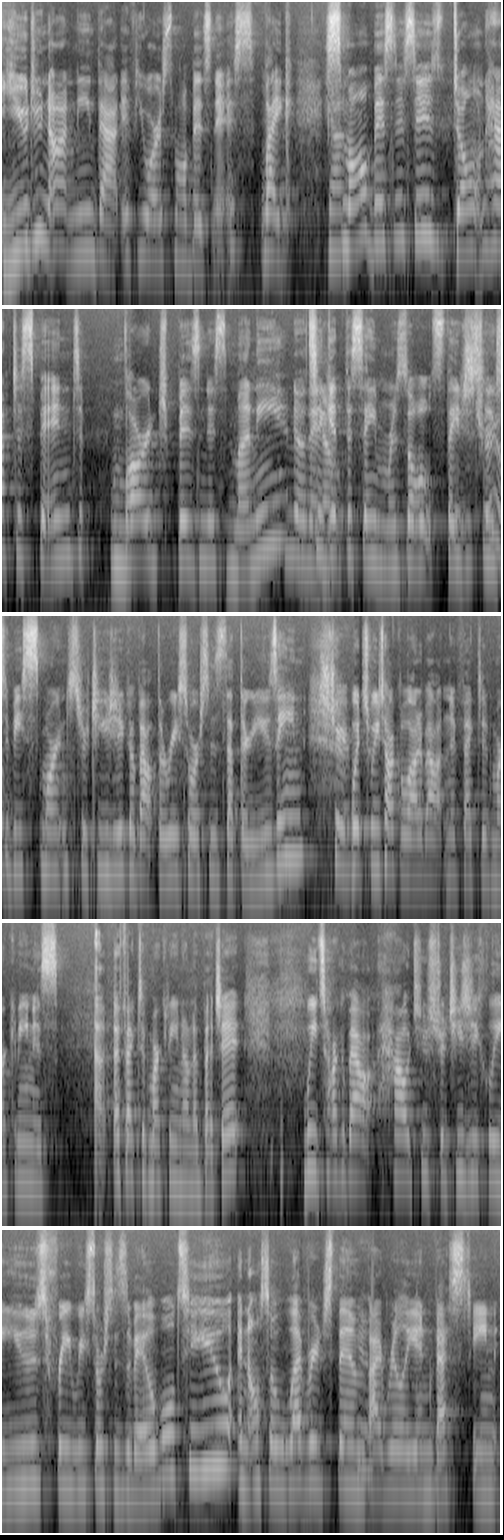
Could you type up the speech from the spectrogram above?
you do not need that if you are a small business. Like, Yeah. small businesses don't have to spend large business money No, to don't. get the same results. They It's just need to be smart and strategic about the resources that they're using. true. Which we talk a lot about in effective marketing is effective marketing on a budget. We talk about how to strategically use free resources available to you and also leverage them by really investing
